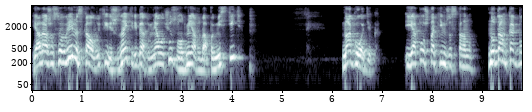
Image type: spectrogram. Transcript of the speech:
Я даже в свое время сказал в эфире, что, знаете, ребята, у меня вот чувство, вот меня туда поместить на годик, и я тоже таким же стану. Ну, там как бы,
